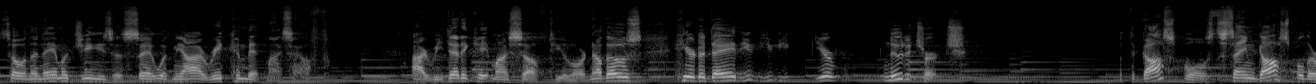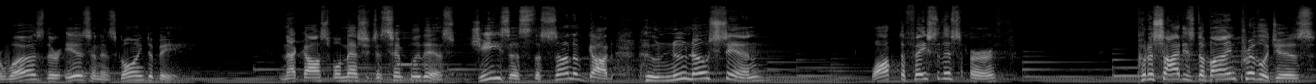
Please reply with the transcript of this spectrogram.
So, in the name of Jesus, say it with me I recommit myself. I rededicate myself to you, Lord. Now, those here today, you, you, you're new to church. But the gospel is the same gospel there was, there is, and is going to be. And that gospel message is simply this Jesus, the Son of God, who knew no sin, walked the face of this earth, put aside his divine privileges,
